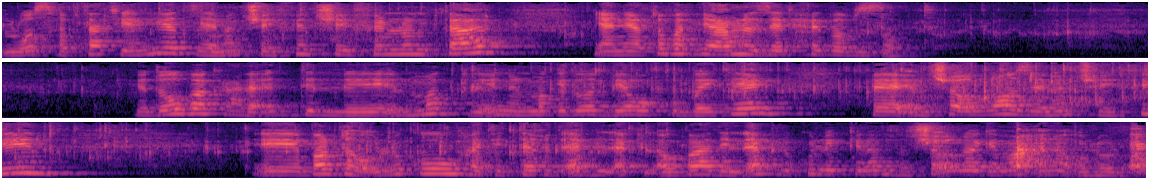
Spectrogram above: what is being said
الوصفة بتاعتي اهيت زي ما أنتم شايفين شايفين اللون بتاعها يعني يعتبر هي عاملة زي الحلبة بالظبط. يا دوبك على قد المج لأن المج دوت بياخد كوبايتين فإن شاء الله زي ما أنتم شايفين. آه برضه هقول لكم هتتاخد قبل الأكل أو بعد الأكل كل الكلام ده إن شاء الله يا جماعة أنا هقوله لكم.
